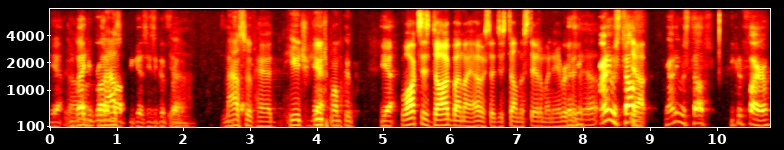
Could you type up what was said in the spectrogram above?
Yeah, I'm Oh, glad you brought him up because he's a good friend. yeah, massive head, huge, Yeah. huge pumpkin. Yeah, Walks his dog by my house. I just tell him the state of my Does neighborhood. he? Yeah. Brownie was tough. Yeah. Brownie was tough. You could fire him.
